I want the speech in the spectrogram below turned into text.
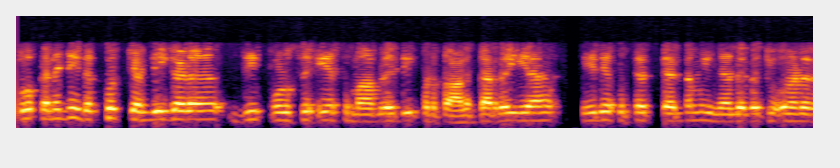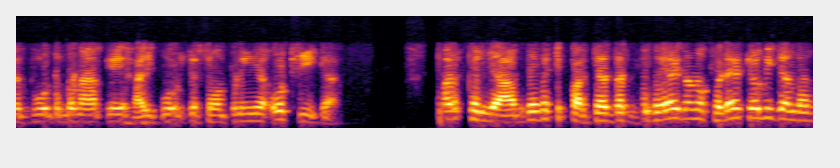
ਉਹ ਕਹਿੰਦੇ ਜੀ, ਦੇਖੋ ਚੰਡੀਗੜ੍ਹ ਦੀ ਪੁਲਿਸ ਇਸ ਮਾਮਲੇ ਦੀ ਪੜਤਾਲ ਕਰ ਰਹੀ ਹੈ। ਇਹਦੇ ਉੱਤੇ 3 ਮਹੀਨਿਆਂ ਦੇ ਵਿੱਚ ਉਹਨਾਂ ਨੇ ਰਿਪੋਰਟ ਬਣਾ ਕੇ ਹਾਈ ਕੋਰਟ 'ਚ ਸੌਂਪਣੀ ਹੈ, ਉਹ ਠੀਕ ਆ ਪਰ ਪੰਜਾਬ ਦੇ ਵਿੱਚ ਪਰਚਾ ਦਰਜ ਹੋਇਆ, ਇਹਨਾਂ ਨੂੰ ਫੜਿਆ ਕਿਉਂ ਨਹੀਂ ਜਾਂਦਾ?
